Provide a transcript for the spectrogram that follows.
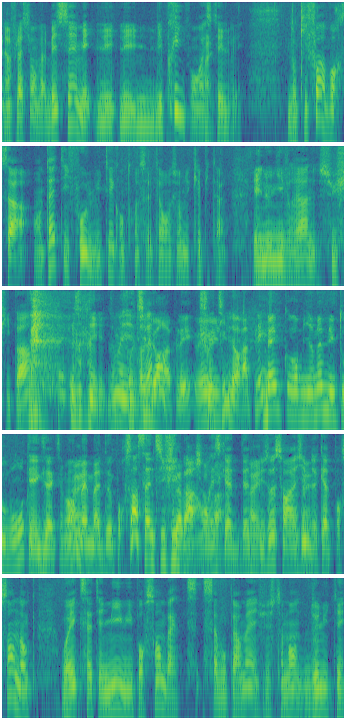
l'inflation va baisser, mais les, prix vont rester élevés. Donc il faut avoir ça en tête, il faut lutter contre cette érosion du capital. Et le livret A ne suffit pas. Faut-il le rappeler Faut-il le rappeler Même quand bien même les taux montent. Exactement, même à 2%, ça ne suffit pas. On risque d'être plus haut sur un régime de 4%. Donc vous voyez que 7,5, 8%, bah, ça vous permet justement de lutter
